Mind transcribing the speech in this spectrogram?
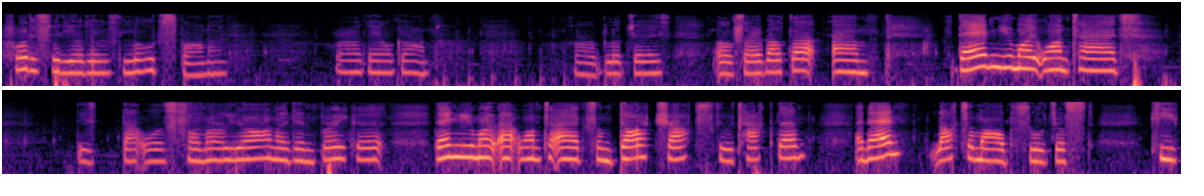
For this video there's loads spawning. Where are they all gone? Oh, blood jellies. Oh, sorry about that. Um, then you might want to add these. That was from earlier on. I didn't break it. Then you might want to add some dart traps to attack them. And then lots of mobs will just keep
